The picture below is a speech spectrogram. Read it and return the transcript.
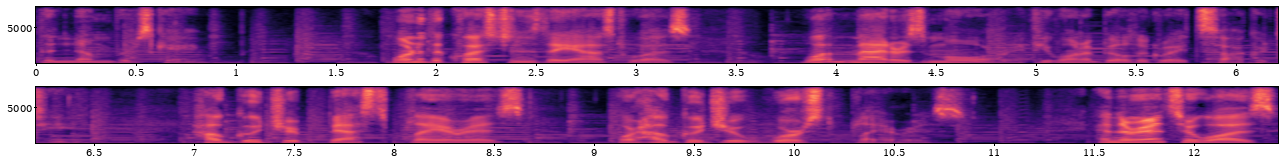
The Numbers Game. One of the questions they asked was what matters more if you want to build a great soccer team? How good your best player is, or how good your worst player is? And their answer was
